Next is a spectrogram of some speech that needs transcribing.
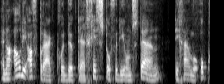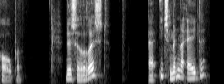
En dan al die afbraakproducten en gifstoffen die ontstaan, die gaan we ophopen. Dus rust, eh, iets minder eten,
